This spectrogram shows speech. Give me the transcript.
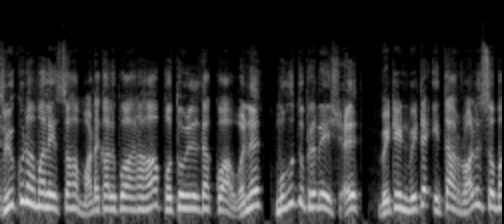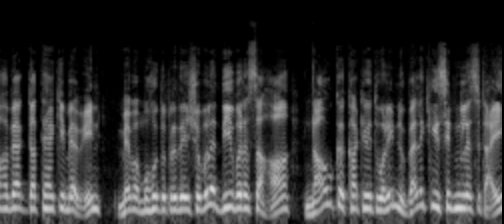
ත්‍රිකුණාමලය සහ මඩකලපුව හරහා පොතුවිල් දක්වා වන මුහුදු ප්‍රදේශ විටින් විට ඉතා රළු ස්වභාවයක් ගත හැකි බැවින් මෙම මුහුදු ප්‍රදේශවල දීවර සහ නෞක කටයුතු වලින් වැළකී සිටින ලෙසටයි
